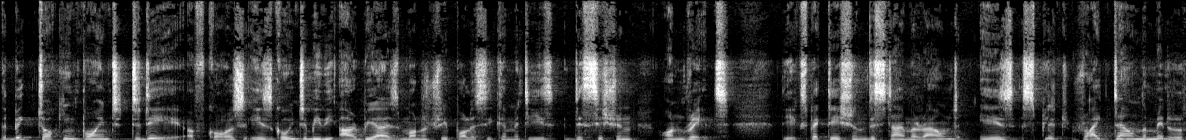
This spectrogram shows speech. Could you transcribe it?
The big talking point today, of course, is going to be the RBI's Monetary Policy Committee's decision on rates. The expectation this time around is split right down the middle,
